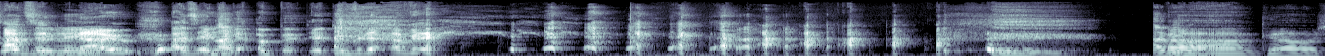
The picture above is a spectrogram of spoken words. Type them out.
That's a mean? no. As in, like- I mean, oh gosh.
